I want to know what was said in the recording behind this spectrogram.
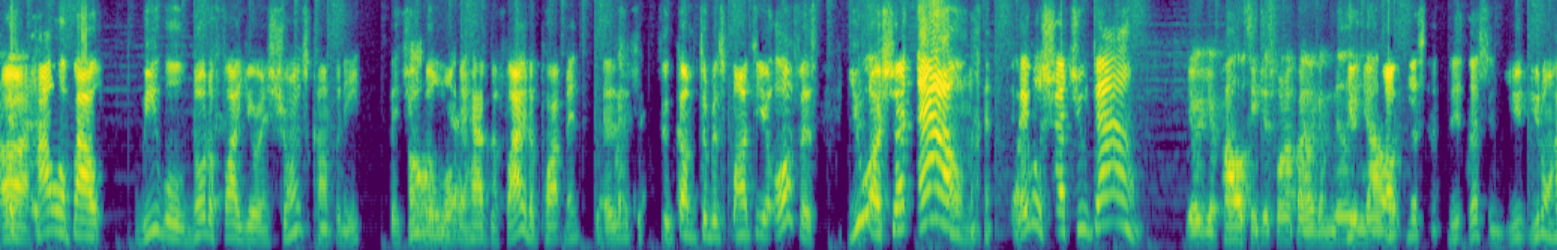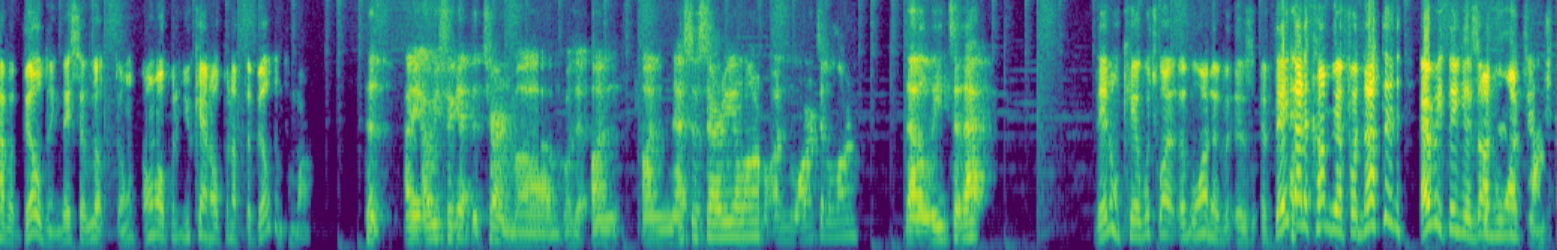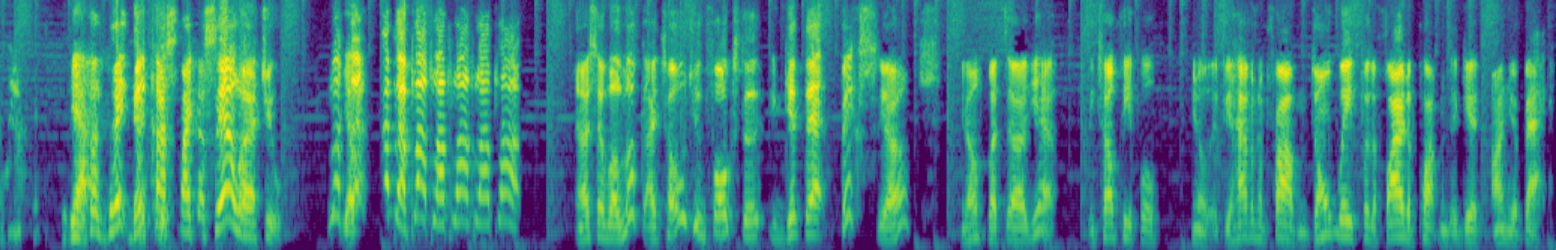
uh, how about we will notify your insurance company that you oh, no longer yeah. have the fire department to come to respond to your office, you are shut down. Yeah. They will shut you down. Your, your policy just went up by like a million dollars. Oh, listen, listen. You, you don't have a building. They said, look, don't don't open. You can't open up the building tomorrow. I always forget the term. Uh, was it un, unnecessary alarm or unwarranted alarm? That'll lead to that. They don't care which one, of one of it is. If they got to come there for nothing, everything is unwanted. Yeah. Because they, they cuss like a sailor at you. Look, yep. blah, blah, blah, blah, blah, blah, And I said, well, look, I told you folks to get that fixed, you know? You know, but uh, yeah, we tell people, you know, if you're having a problem, don't wait for the fire department to get on your back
